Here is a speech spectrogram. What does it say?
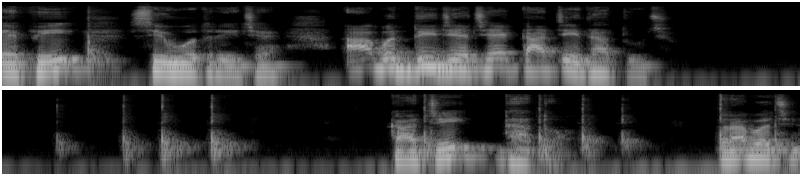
એફઈ સીઓ થ્રી છે. આ બધી જે છે કાચી ધાતુ છે. કાચી ધાતુ. બરાબર છે?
